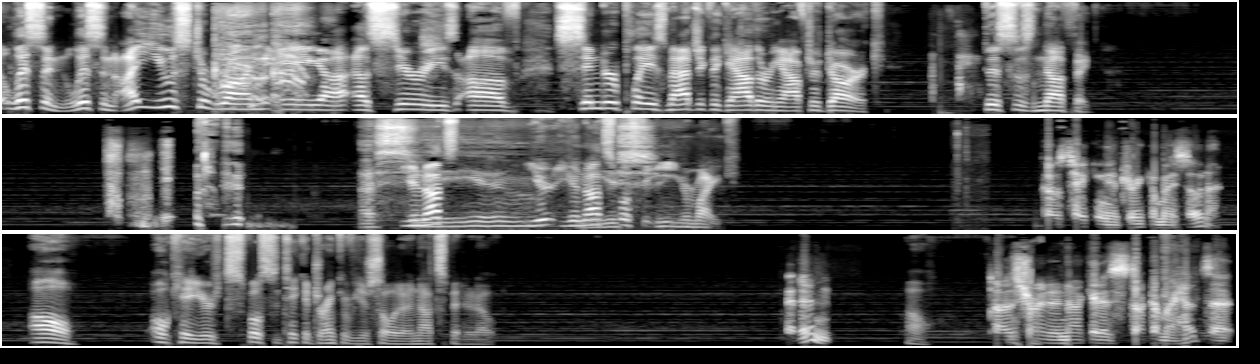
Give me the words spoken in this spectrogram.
listen, listen. I used to run a uh, a series of Cinder plays Magic the Gathering after dark. This is nothing. You're not you. are you're, you're not you supposed see. to eat your mic. I was taking a drink of my soda. Oh, okay. You're supposed to take a drink of your soda and not spit it out. I didn't. Oh. I was trying to not get it stuck on my headset.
